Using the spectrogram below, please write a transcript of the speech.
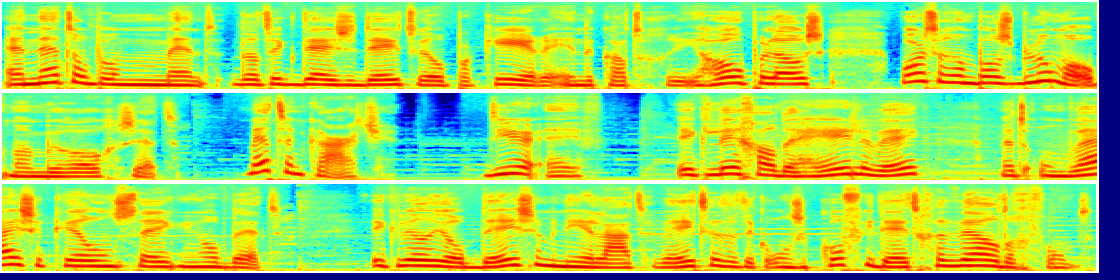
En net op het moment dat ik deze date wil parkeren in de categorie hopeloos, wordt er een bos bloemen op mijn bureau gezet. Met een kaartje. Dear Eve, ik lig al de hele week met onwijze keelontsteking op bed. Ik wil je op deze manier laten weten dat ik onze koffiedate geweldig vond.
